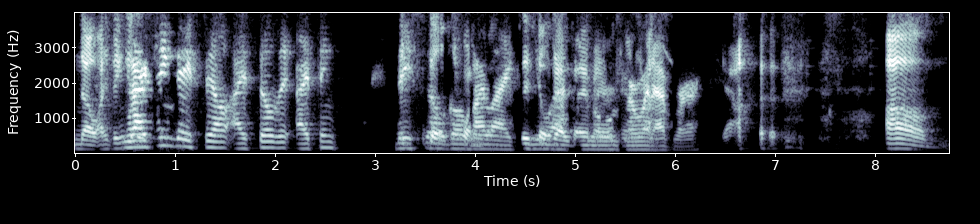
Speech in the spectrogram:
No, I think but I think they still. I still. I think they still, still go by like They U.S. rules or whatever. yeah. Um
